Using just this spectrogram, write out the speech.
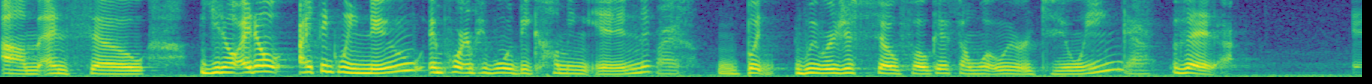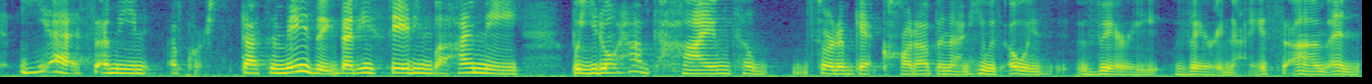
Um, and so, you know, I don't, I think we knew important people would be coming in, right. but we were just so focused on what we were doing yeah. that Yes, I mean, of course, that's amazing that he's standing behind me, but you don't have time to sort of get caught up in that. He was always very, very nice. Um, and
